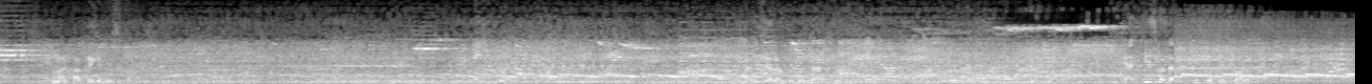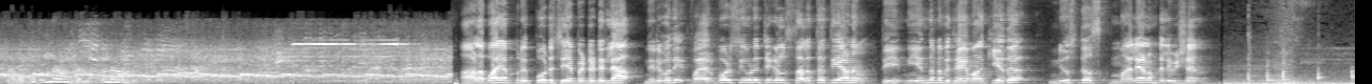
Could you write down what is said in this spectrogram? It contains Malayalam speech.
हमारे पब्लिक इसको रिजल्ट हमको बोलता है। क्या तीसको तीसको तीसको तुम തൊണ്ണൂറ് ഉണ്ട് तुम ഉണ്ട് ആളപായം റിപ്പോർട്ട് ചെയ്യപ്പെട്ടിട്ടില്ല. നിരവധി ഫയർഫോഴ്സ് യൂണിറ്റുകൾ സ്ഥലത്തെത്തിയാണ്. തീ നിയന്ത്രണ വിധേയമാക്കിയത് ന്യൂസ് ഡെസ്ക് മലയാളം ടെലിവിഷൻ.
